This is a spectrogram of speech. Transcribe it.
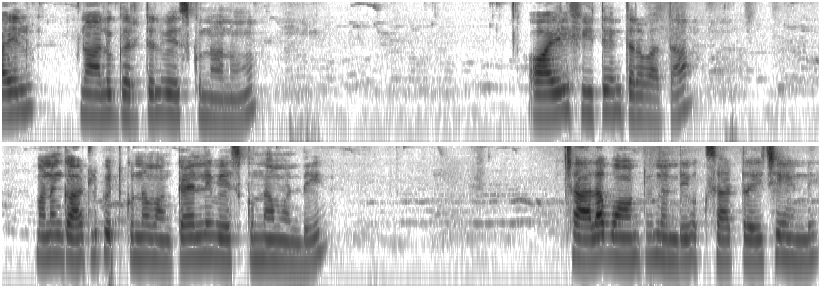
ఆయిల్ నాలుగు గరిటెలు వేసుకున్నాను. ఆయిల్ హీట్ అయిన తర్వాత మనం ఘాట్లు పెట్టుకున్న వంకాయల్ని వేసుకుందామండి. చాలా బాగుంటుందండి. ఒకసారి ట్రై చేయండి.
